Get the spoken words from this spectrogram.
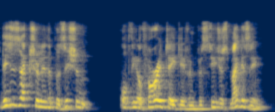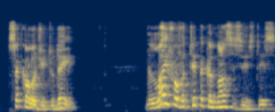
This is actually the position of the authoritative and prestigious magazine, Psychology Today. The life of a typical narcissist is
